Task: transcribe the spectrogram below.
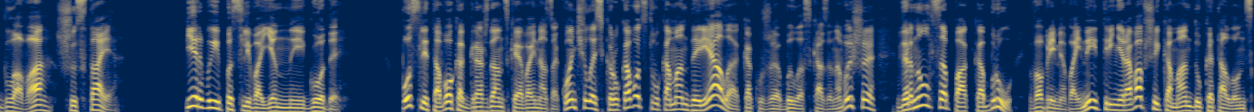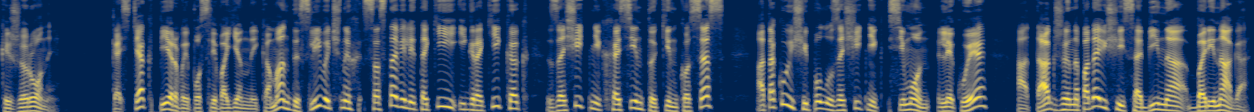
Глава 6. Первые послевоенные годы. После того, как гражданская война закончилась, к руководству команды Реала, как уже было сказано выше, вернулся Пак Кабру, во время войны тренировавший команду каталонской Жероны. Костяк первой послевоенной команды сливочных составили такие игроки, как защитник Хасинто Кинкосес, атакующий полузащитник Симон Лекуэ, а также нападающий Сабина Баринага.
